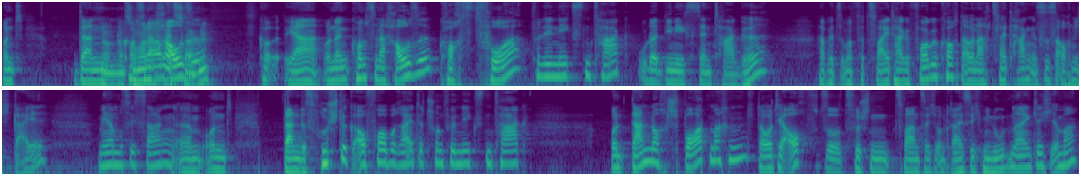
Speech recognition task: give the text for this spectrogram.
Und dann ja, kommst du nach Hause. Ne? Ja, und dann kommst du nach Hause, kochst vor für den nächsten Tag oder die nächsten Tage. Habe jetzt immer für zwei Tage vorgekocht, aber nach zwei Tagen ist es auch nicht geil mehr, muss ich sagen. Ähm, und dann das Frühstück auch vorbereitet schon für den nächsten Tag und dann noch Sport machen, dauert ja auch so zwischen 20 und 30 Minuten eigentlich immer.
